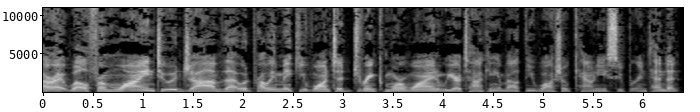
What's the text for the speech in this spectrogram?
All right, well, from wine to a job that would probably make you want to drink more wine, we are talking about the Washoe County Superintendent.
